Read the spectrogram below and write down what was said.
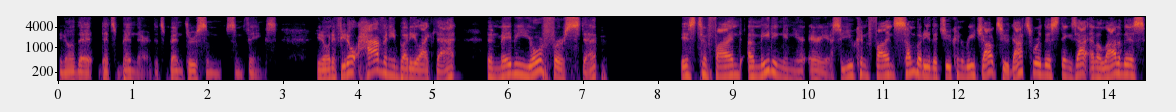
you know that that's been there that's been through some some things. You know and if you don't have anybody like that then maybe your first step is to find a meeting in your area so you can find somebody that you can reach out to. That's where this thing's at and a lot of this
